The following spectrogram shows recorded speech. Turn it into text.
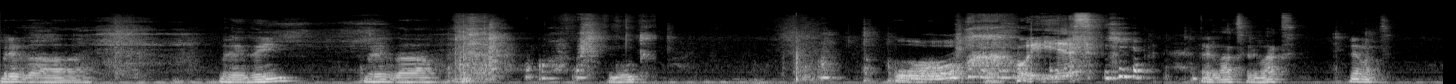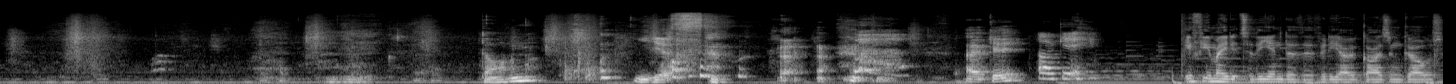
Breathe out. Breathe in. Breathe out. Good. Oh, oh, oh yes. Relax, relax, relax. Down. Yes. okay. Okay. If you made it to the end of the video, guys and girls,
